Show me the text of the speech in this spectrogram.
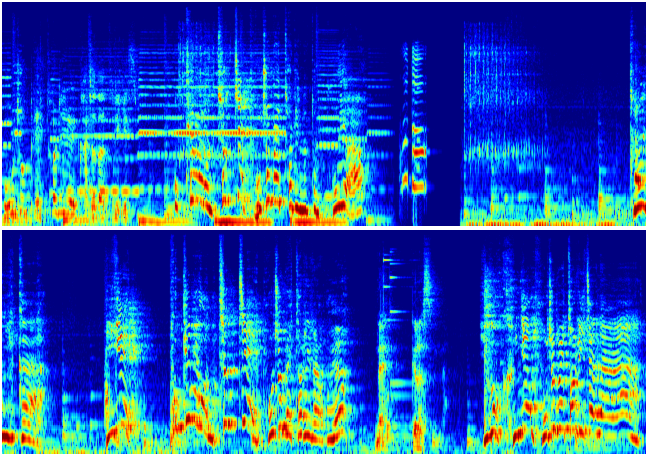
보조 배터리를 가져다 드리겠습니다. 포켓몬 특제 보조 배터리는 또 뭐야? 그러니까 이게 포켓몬 특제 보조 배터리라고요? 네, 그렇습니다. 이거 그냥 보조 배터리잖아.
